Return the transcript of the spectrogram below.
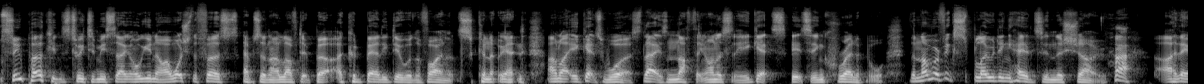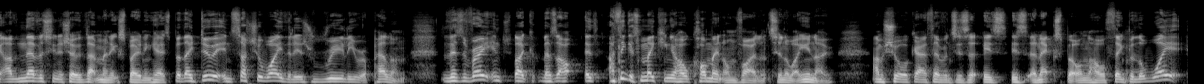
Sue Perkins tweeted me saying, "Oh, you know, I watched the first episode and I loved it, but I could barely deal with the violence." Can, I'm like, it gets worse. That is nothing. Honestly, it gets it's incredible. The number of exploding heads in the show. I think I've never seen a show with that many exploding heads, but they do it in such a way that it's really repellent. There's a very like there's a I think it's making a whole comment on violence in a way. You know, I'm sure Gareth Evans is a, is is an expert on the whole thing, but the way it,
